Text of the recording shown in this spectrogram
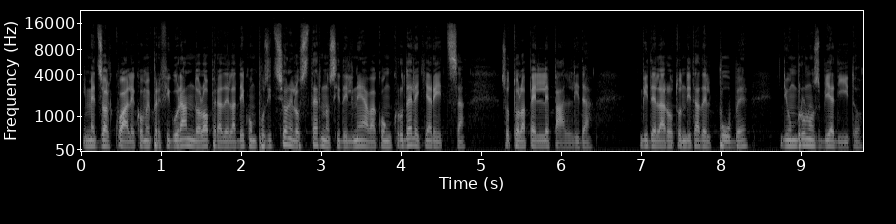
in mezzo al quale, come prefigurando l'opera della decomposizione, lo sterno si delineava con crudele chiarezza sotto la pelle pallida. Vide la rotondità del pube, di un bruno sbiadito,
